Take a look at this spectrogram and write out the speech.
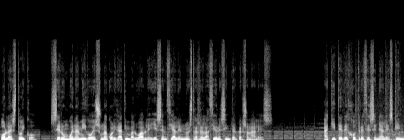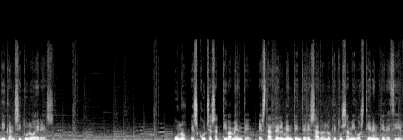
Hola estoico, ser un buen amigo es una cualidad invaluable y esencial en nuestras relaciones interpersonales. Aquí te dejo 13 señales que indican si tú lo eres. 1. Escuchas activamente, estás realmente interesado en lo que tus amigos tienen que decir,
